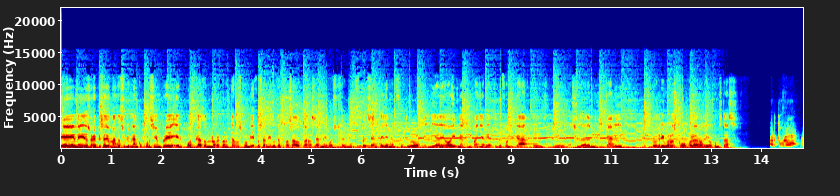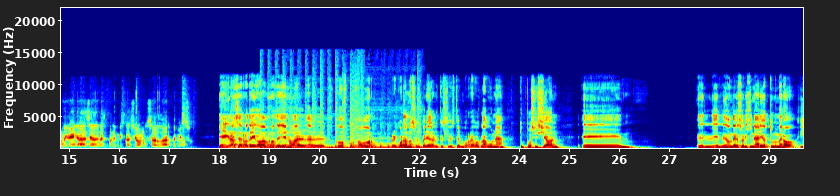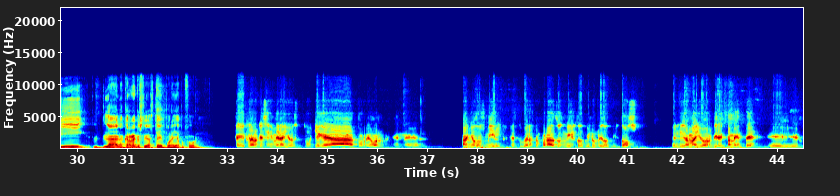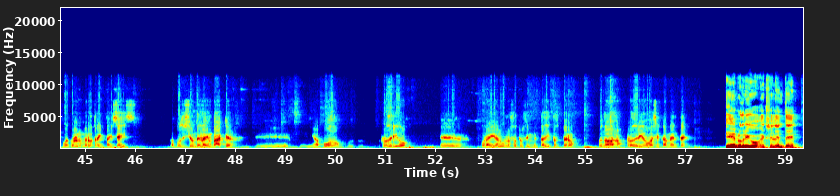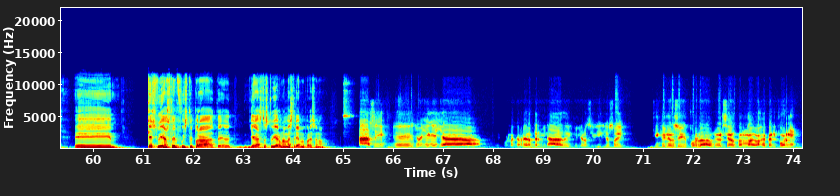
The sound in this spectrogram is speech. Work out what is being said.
Bienvenidos a un episodio más de Azul y Blanco por siempre, el podcast donde nos reconectamos con viejos amigos del pasado para hacer negocios en el presente y en el futuro. El día de hoy me acompaña vía telefónica desde la ciudad de Mexicali, Rodrigo Orozco. Hola Rodrigo, ¿cómo estás? Arturo, muy bien, gracias, gracias por la invitación, un saludarte, mi oso. Bien, gracias Rodrigo. Vámonos de lleno al, al kickoff, por favor. Recuérdanos el periodo en el que estuviste en Borregos Laguna, tu posición. Eh, de dónde eres originario, tu número y la, carrera que estudiaste por allá, por favor. Claro que sí. Mira, yo llegué a Torreón en el año 2000. Estuve las temporadas 2000, 2001 y 2002 en Liga Mayor directamente. Eh, jugué con el número 36, la posición de linebacker. Eh, mi apodo, Rodrigo. Eh, por ahí algunos otros inventaditos, pero pues no, no, Rodrigo básicamente. Bien, Rodrigo, excelente. Eh, ¿Qué estudiaste? Fuiste para, llegaste a estudiar una maestría, me parece, ¿no? Ah, sí. Eh, yo llegué ya con la carrera terminada de ingeniero civil. Yo soy ingeniero civil por la Universidad Autónoma de Baja California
